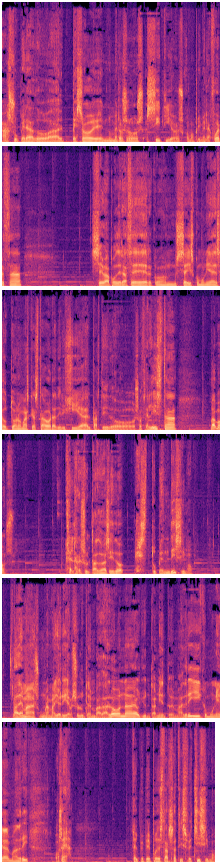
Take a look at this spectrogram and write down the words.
ha superado al PSOE en numerosos sitios como primera fuerza, se va a poder hacer con seis comunidades autónomas que hasta ahora dirigía el Partido Socialista. Vamos, que el resultado ha sido estupendísimo. Además, una mayoría absoluta en Badalona, Ayuntamiento de Madrid, Comunidad de Madrid. O sea, que el PP puede estar satisfechísimo.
